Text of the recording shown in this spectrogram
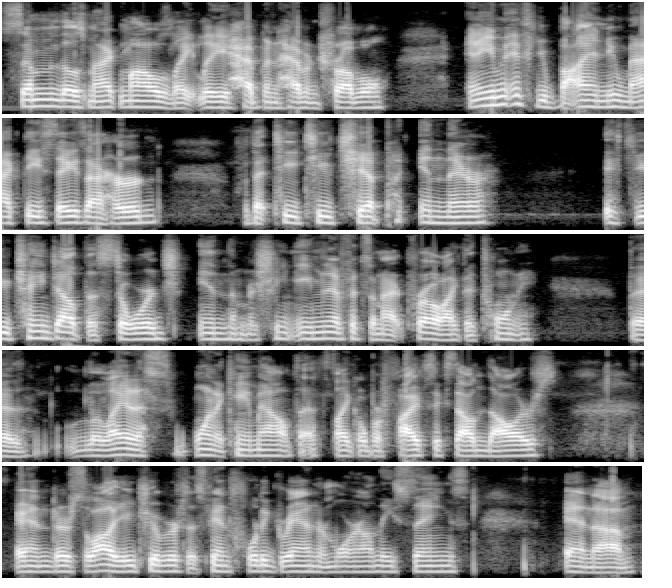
Some of those Mac models lately have been having trouble. And even if you buy a new Mac these days, I heard, with that T2 chip in there, if you change out the storage in the machine, even if it's a Mac Pro like the 20, the the latest one that came out, that's like over five, six thousand dollars. And there's a lot of YouTubers that spend 40 grand or more on these things. And um,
